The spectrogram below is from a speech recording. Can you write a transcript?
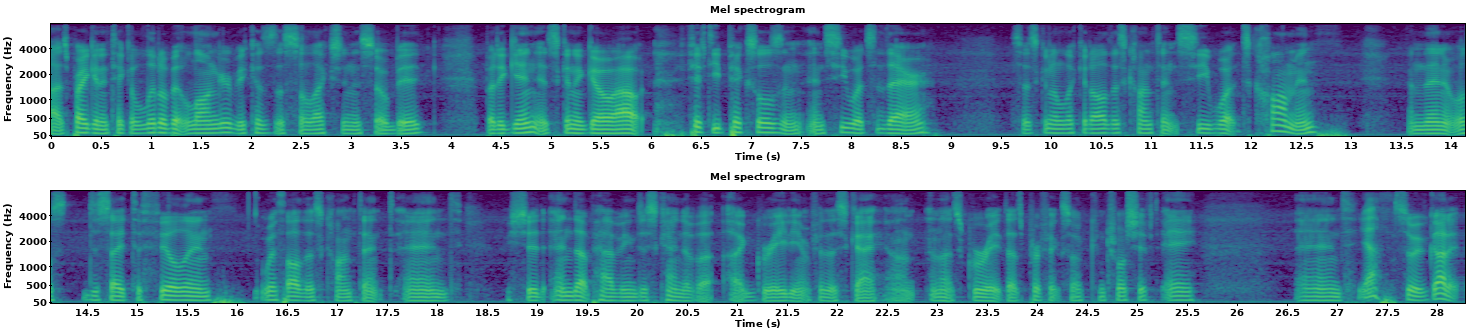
Uh, it's probably going to take a little bit longer because the selection is so big. But again, it's going to go out 50 pixels and, and see what's there. So it's going to look at all this content, see what's common, and then it will decide to fill in with all this content. And we should end up having just kind of a, a gradient for this guy. Um, and that's great. That's perfect. So Control Shift A. And yeah, so we've got it.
